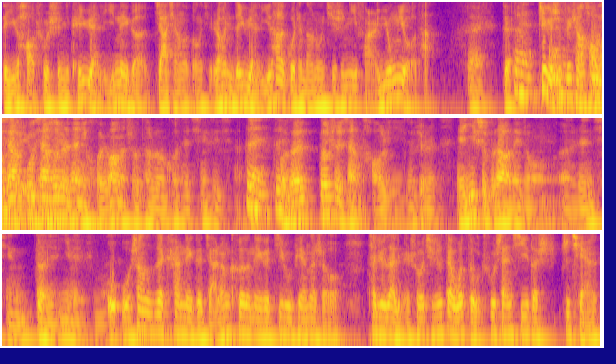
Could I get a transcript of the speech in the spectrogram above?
的一个好处是，你可以远离那个家乡的东西，然后你在远离它的过程当中，其实你反而拥有了它。对，对，对这个是非常好互的互相都是在你回望的时候，它轮廓才清晰起来。对对否则都是想逃离，就是也意识不到那种呃人情对意味着什么。我我上次在看那个贾樟柯的那个纪录片的时候，他就在里面说，其实在我走出山西的之前，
